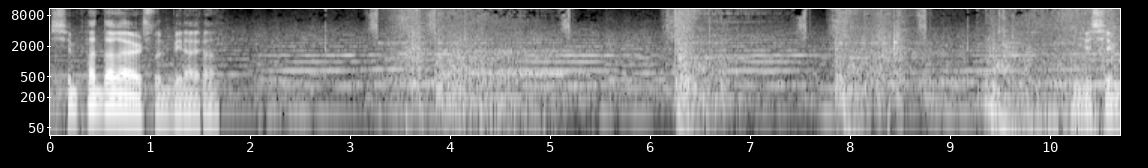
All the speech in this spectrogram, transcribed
심판당할 준비나 해라 일심이심.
